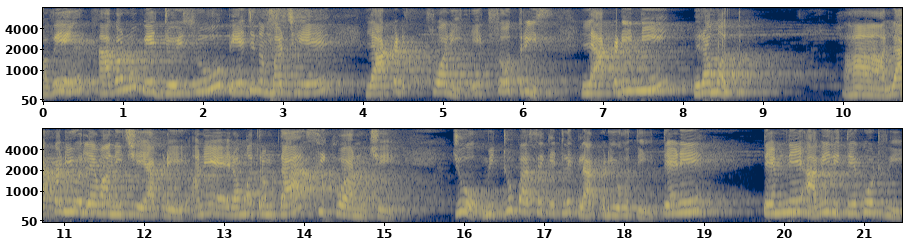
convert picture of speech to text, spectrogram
હવે આગળનું પેજ જોઈશું. પેજ નંબર છે લાકડી, સોરી, એકસો ત્રીસ. લાકડીની રમત. હા, લાકડીઓ લેવાની છે આપણે અને રમત રમતા શીખવાનું છે. જુઓ, મીઠું પાસે કેટલીક લાકડીઓ હતી. તેણે તેમને આવી રીતે ગોઠવી.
